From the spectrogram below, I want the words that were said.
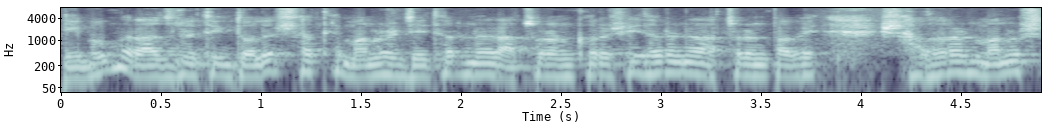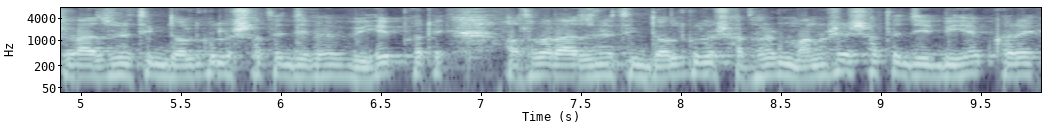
এবং রাজনৈতিক দলের সাথে মানুষ যে ধরনের আচরণ করে, সেই ধরনের আচরণ পাবে। সাধারণ মানুষ রাজনৈতিক দলগুলোর সাথে যেভাবে বিহেভ করে অথবা রাজনৈতিক দলগুলো সাধারণ মানুষের সাথে যে বিহেভ করে,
